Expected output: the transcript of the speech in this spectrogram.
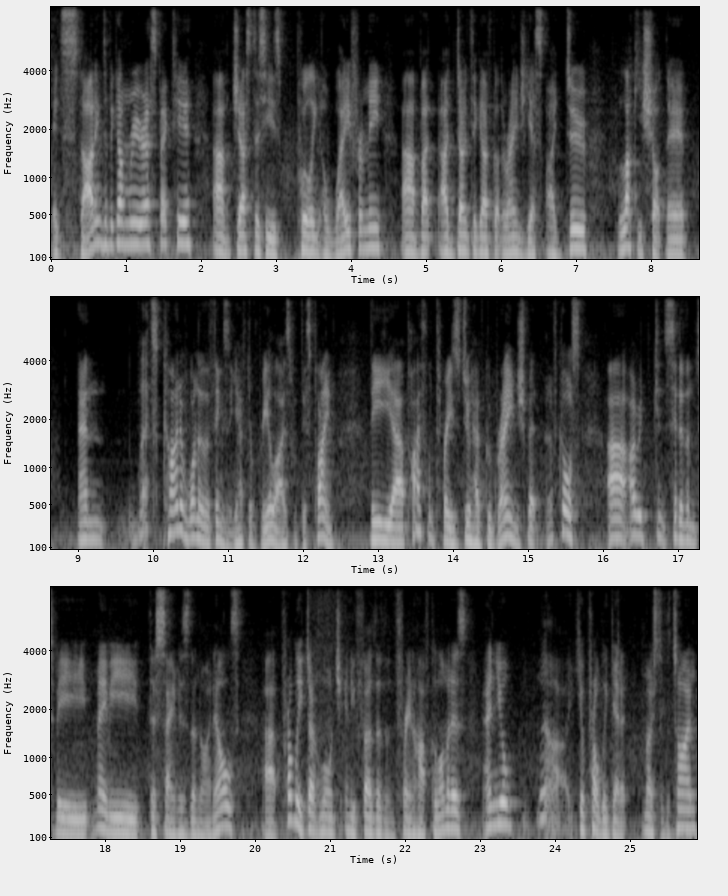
It's starting to become rear aspect here, um, just as he's pulling away from me. Uh, but I don't think I've got the range. Yes, I do. Lucky shot there. And that's kind of one of the things that you have to realize with this plane. The uh, Python 3s do have good range, but of course, uh, I would consider them to be maybe the same as the 9Ls. Uh, probably don't launch any further than three and a half kilometers, and you'll you'll probably get it most of the time.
